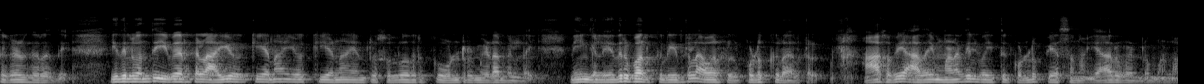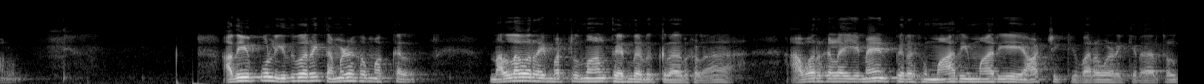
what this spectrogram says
திகழ்கிறது. இதில் வந்து இவர்கள் அயோக்கியனா யோக்கியனா என்று சொல்வதற்கு ஒன்றும் இடமில்லை. நீங்கள் எதிர்பார்க்கிறீர்கள் அவர்கள் கொடுக்கிறார்கள். ஆகவே அதை மனதில் வைத்துக்கொண்டு பேசணும் யார் வேண்டுமானாலும். அதேபோல் இதுவரை தமிழக மக்கள் நல்லவரை மட்டும்தான் தேர்ந்தெடுக்கிறார்களா? அவர்களையுமே பிறகு மாறி மாறியே ஆட்சிக்கு வரவழைக்கிறார்கள்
